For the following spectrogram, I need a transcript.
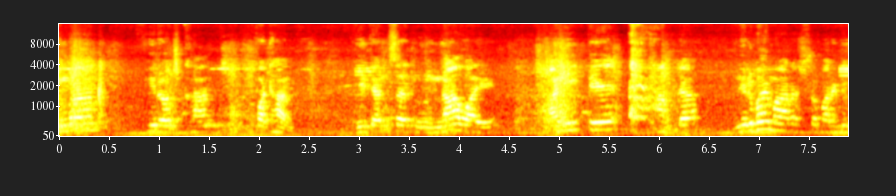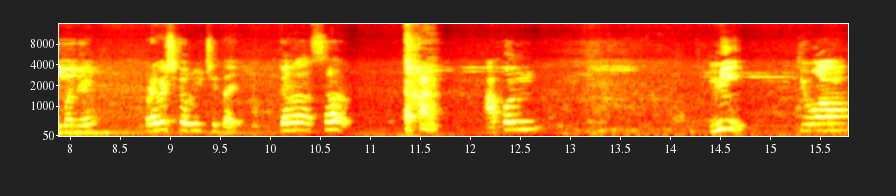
इम्रान फिरोज खान पठाण हे त्यांचं नाव आहे. आणि ते आपल्या निर्भय महाराष्ट्र पार्टीमध्ये प्रवेश करू इच्छित आहे. तर सर आपण मी किंवा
